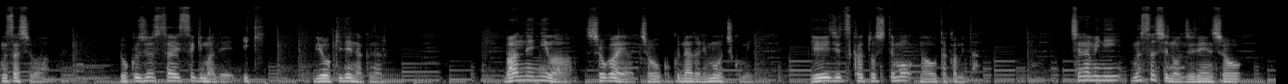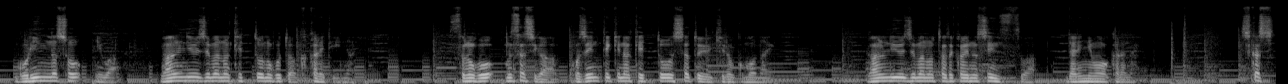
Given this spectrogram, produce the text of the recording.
武蔵は60歳過ぎまで生き病気で亡くなる晩年には書画や彫刻などにも打ち込み芸術家としても名を高めた。ちなみに武蔵の自伝書五輪の書には巌流島の決闘のことは書かれていない。その後武蔵が個人的な決闘をしたという記録もない。巌流島の戦いの真実は誰にもわからない。しかし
